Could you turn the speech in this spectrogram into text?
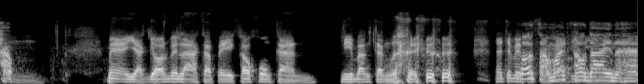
ครับอืมแม่อยากย้อนเวลากลับไปเข้าโครงการนี้บ้างจังเลย น่าจะเป็นก็ประสบการณ์ที่สามารถเข้าได้นะฮะ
